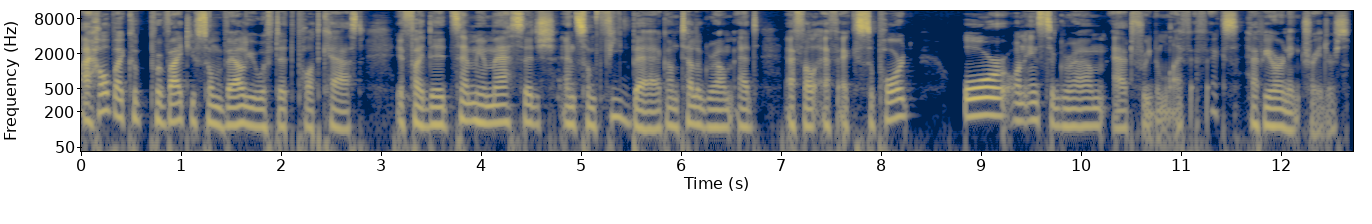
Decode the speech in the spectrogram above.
I hope I could provide you some value with that podcast. If I did, send me a message and some feedback on Telegram at FLFX support or on Instagram at FreedomLifeFX. Happy earning traders.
